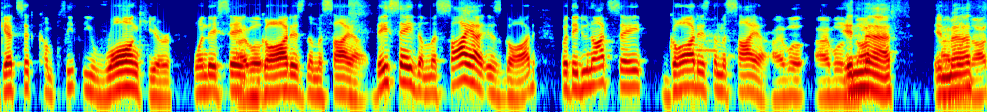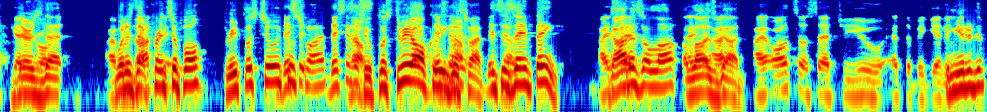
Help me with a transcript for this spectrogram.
gets it completely wrong here when they say will, God is the Messiah. They say the Messiah is God, but they do not say God is the Messiah. I will. I will. In not, math, in I math, there's drawn, that. What is that principle? Get, three plus two equals this five. This is no. two plus three all equals five. It's no. the same thing. I God said, is Allah. Allah I, is God. I, also said to you at the beginning. Commutative.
